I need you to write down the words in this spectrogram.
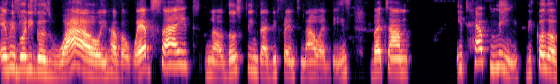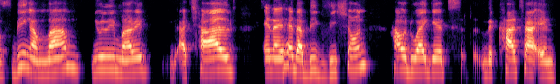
everybody goes, wow, you have a website. No, those things are different nowadays. But um, it helped me because of being a mom, newly married, a child, and I had a big vision. How do I get the culture and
